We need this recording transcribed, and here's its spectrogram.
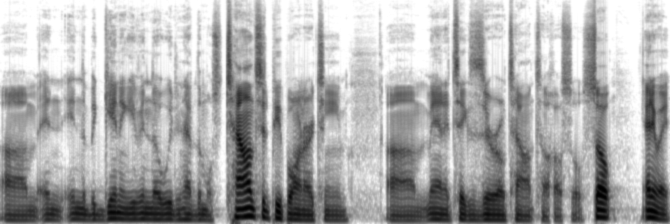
Um, and in the beginning, even though we didn't have the most talented people on our team, um, man, it takes zero talent to hustle. So anyway,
